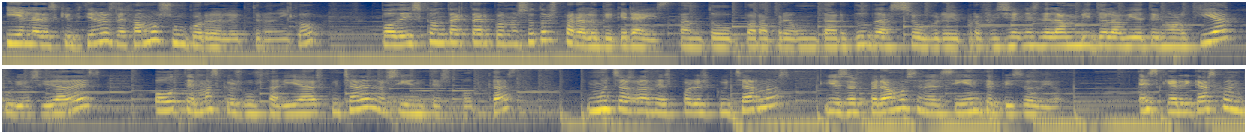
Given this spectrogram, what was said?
y en la descripción os dejamos un correo electrónico. Podéis contactar con nosotros para lo que queráis, tanto para preguntar dudas sobre profesiones del ámbito de la biotecnología, curiosidades o temas que os gustaría escuchar en los siguientes podcasts. Muchas gracias por escucharnos y os esperamos en el siguiente episodio. Es que ricasco en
